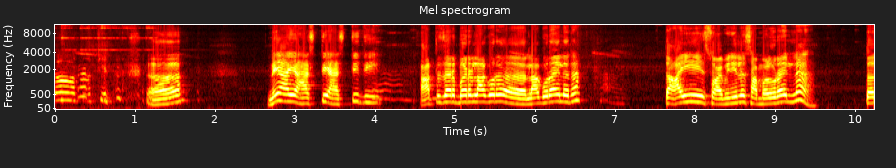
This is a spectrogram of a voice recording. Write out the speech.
अं? नाही आई हसते हसते ती. आता जर बरं लागू र- लागू राहिलं ना तर आई स्वामिनीला सांभाळू राहील ना. तर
